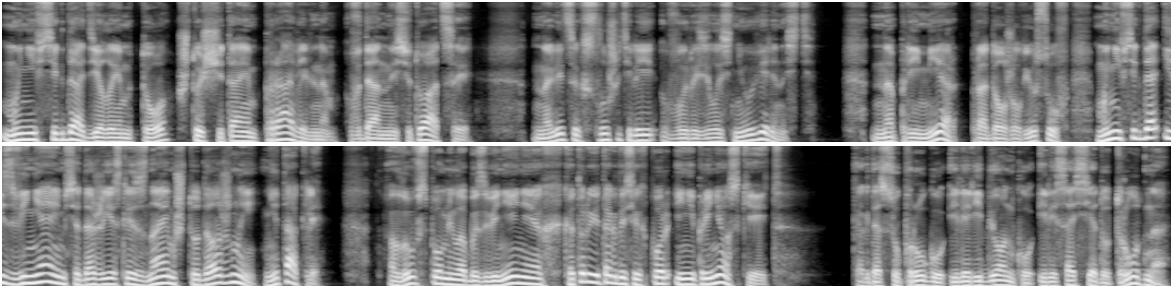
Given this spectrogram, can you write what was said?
мы не всегда делаем то, что считаем правильным в данной ситуации. На лицах слушателей выразилась неуверенность. «Например, — продолжил Юсуф, — мы не всегда извиняемся, даже если знаем, что должны, не так ли?» Лу вспомнил об извинениях, которые так до сих пор и не принес Кейт. Когда супругу или ребенку или соседу трудно,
